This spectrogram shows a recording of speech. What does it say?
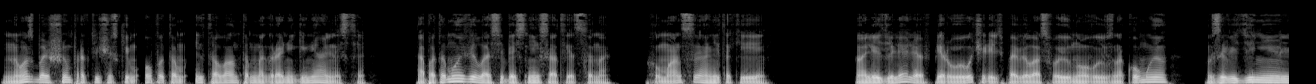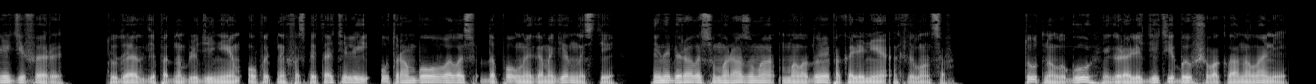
но с большим практическим опытом и талантом на грани гениальности, а потому и вела себя с ней соответственно. Хуманцы они такие. А леди Ляля в первую очередь повела свою новую знакомую в заведение леди Ферры, туда, где под наблюдением опытных воспитателей утрамбовывалось до полной гомогенности и набиралось ума-разума молодое поколение аквилонцев. Тут на лугу играли дети бывшего клана Лани,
